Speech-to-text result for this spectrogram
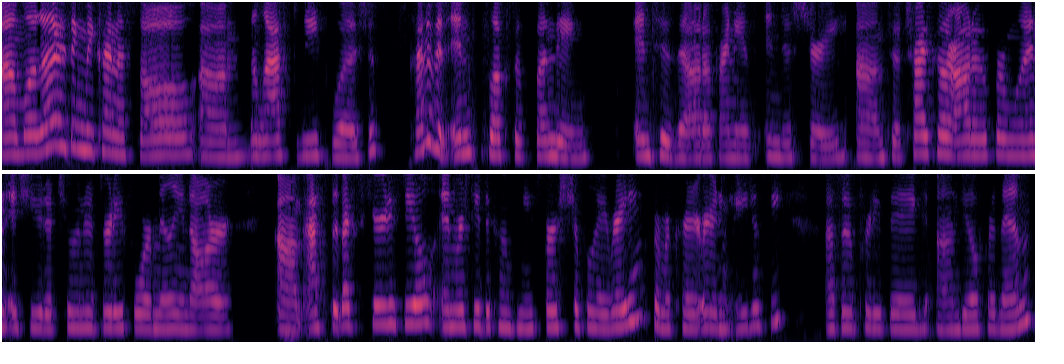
Um, well, another thing we kind of saw um, the last week was just kind of an influx of funding into the auto finance industry. Um, so Tricolor Auto, for one, issued a $234 million um, asset-backed securities deal and received the company's first AAA rating from a credit rating agency. Also a pretty big um, deal for them.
